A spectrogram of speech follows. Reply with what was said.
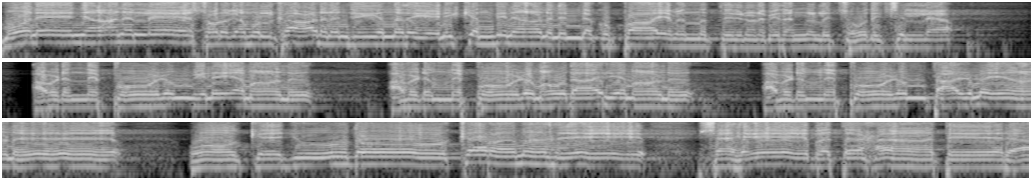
മോനെ ഞാനല്ലേ സ്വർഗം ഉദ്ഘാടനം ചെയ്യുന്നത്? എനിക്കെന്തിനാണ് നിന്റെ കുപ്പായമെന്ന് തിരുനബി തങ്ങൾ ചോദിച്ചില്ല. അവിടുന്ന് എപ്പോഴും വിനയമാണ്. അവിടുന്ന് എപ്പോഴും ഔദാര്യമാണ്. അവിടുന്ന് എപ്പോഴും താഴ്മയാണ്. ഓക്കെ ജൂതോ കറമഹേ. शहे बतहा तेरा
